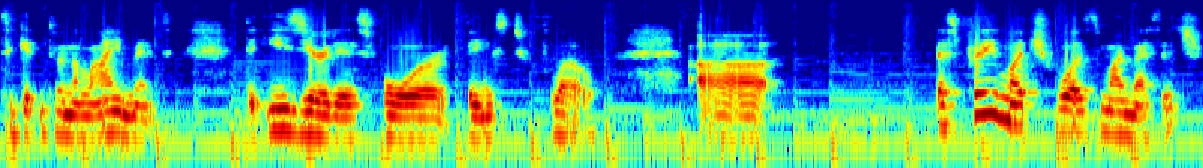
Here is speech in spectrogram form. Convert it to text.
to get into an alignment, the easier it is for things to flow uh, that's pretty much was my message.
